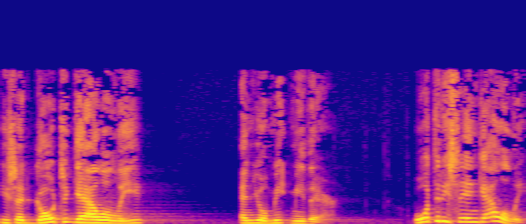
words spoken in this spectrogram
he said, go to Galilee and you'll meet me there. Well, what did he say in Galilee?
